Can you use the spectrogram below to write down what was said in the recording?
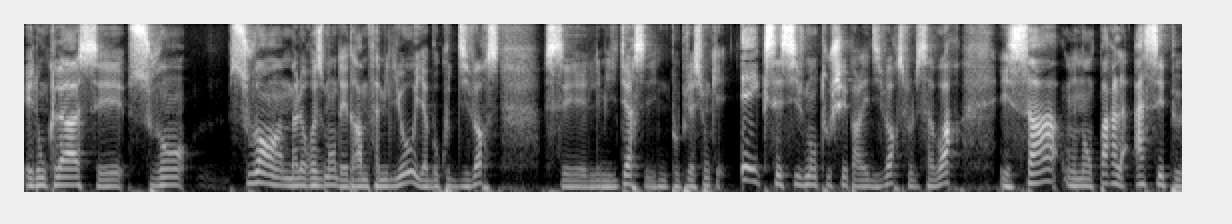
et donc là, c'est souvent, souvent hein, malheureusement des drames familiaux. Il y a beaucoup de divorces. C'est les militaires, c'est une population qui est excessivement touchée par les divorces, faut le savoir. Et ça, on en parle assez peu.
